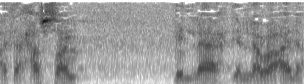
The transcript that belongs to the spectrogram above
أتحصن بالله جل وعلا.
